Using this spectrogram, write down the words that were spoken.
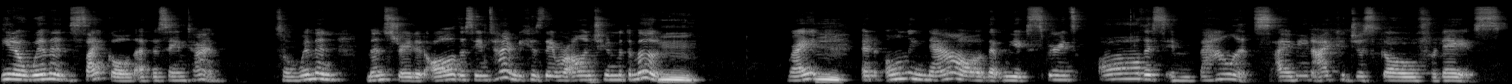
you know, women cycled at the same time. So women menstruated all at the same time because they were all in tune with the moon, Mm. right? Mm. And only now that we experience all this imbalance, I mean, I could just go for days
